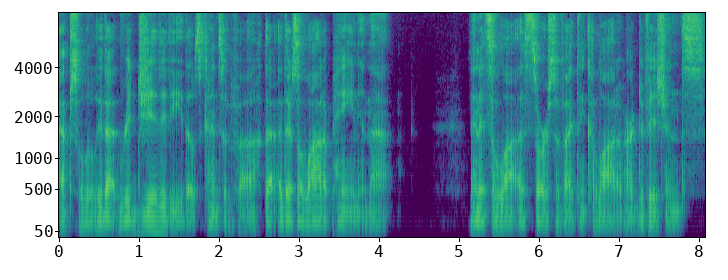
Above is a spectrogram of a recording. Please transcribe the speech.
absolutely. That rigidity, those kinds of uh, that, there's a lot of pain in that, and it's a lot a source of I think a lot of our divisions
